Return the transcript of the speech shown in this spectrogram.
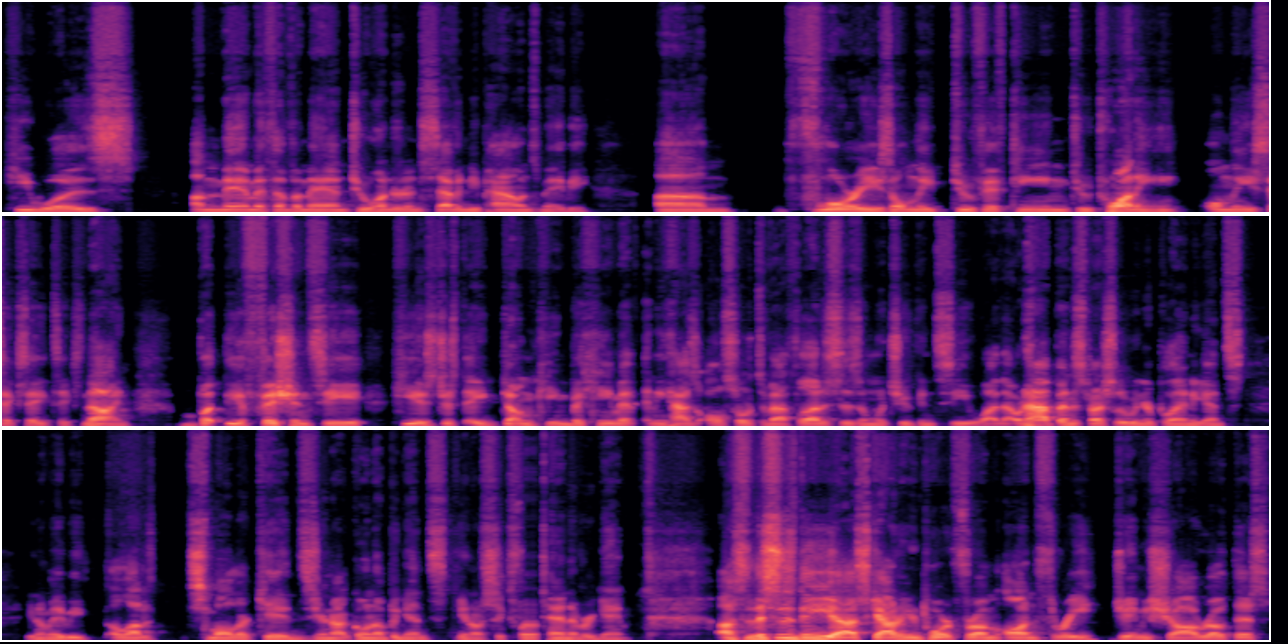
He was a mammoth of a man, 270 pounds, maybe. Um, Flory's only 215, 220, only 6'8, 6'9. But the efficiency, he is just a dunking behemoth and he has all sorts of athleticism, which you can see why that would happen, especially when you're playing against, you know, maybe a lot of smaller kids. You're not going up against, you know, six foot 10 every game. Uh, so this is the uh, scouting report from On Three. Jamie Shaw wrote this.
